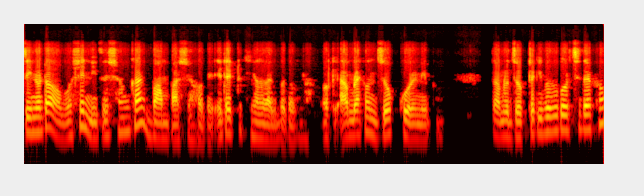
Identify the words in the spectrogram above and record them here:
চিহ্নটা অবশ্যই নিচের সংখ্যার বাম পাশে হবে। এটা একটু খেয়াল রাখবে তোমরা। ওকে আমরা এখন যোগ করে নিব। তো আমরা যোগটা কীভাবে করছি দেখো?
